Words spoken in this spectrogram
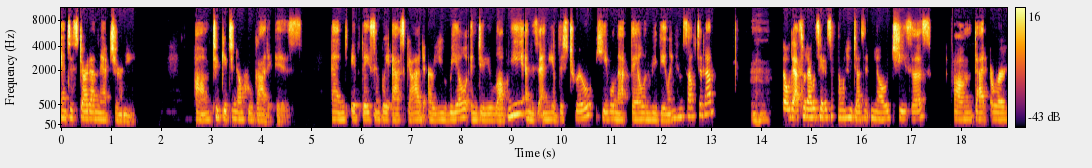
and to start on that journey um, to get to know who God is. And if they simply ask God, Are you real and do you love me? And is any of this true? He will not fail in revealing himself to them. hmm So that's what I would say to someone who doesn't know Jesus, um, that or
